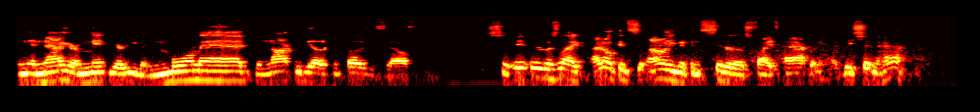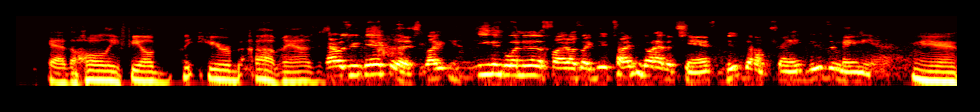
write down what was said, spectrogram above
And then now you're you're even more mad. You're not going to be able to compose yourself. It, it was like I don't consider I don't even consider those fights happening. Like they shouldn't happen. Yeah, the Holyfield here. Oh man, was just- That was ridiculous. Like even going into the fight, I was like, dude, Tyson don't have a chance. Dude don't train. Dude's a maniac. yeah.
